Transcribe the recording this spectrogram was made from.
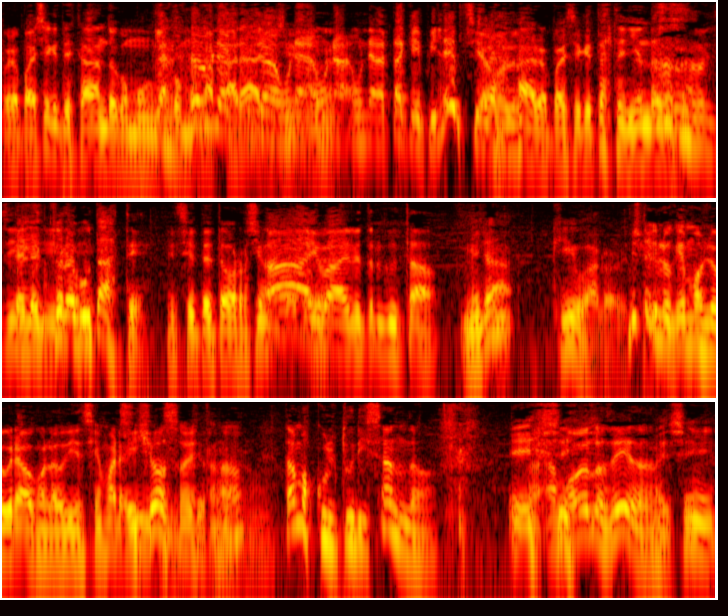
pero parece que te está dando como, un, Claro, como una, una- parálisis. una- una- un ataque de epilepsia, boludo. Claro, parece que estás teniendo... Sí, te electrocutaste. Y se te torció. Ahí va, electrocutado. Mirá, qué bárbaro. Viste que lo que hemos logrado con la audiencia es maravilloso Sí, esto, ¿no? Estamos culturizando Eh, a, a sí. mover los dedos. Ay, sí.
